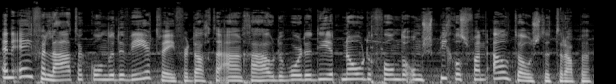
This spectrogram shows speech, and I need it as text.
en even later konden er weer twee verdachten aangehouden worden... die het nodig vonden om spiegels van auto's te trappen.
